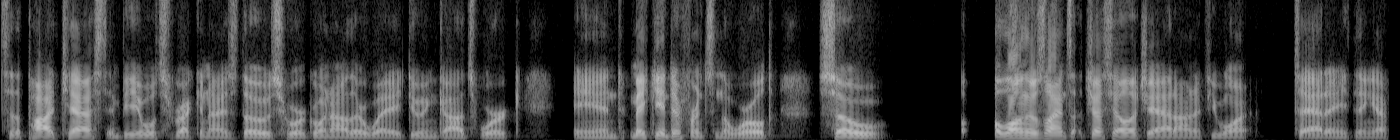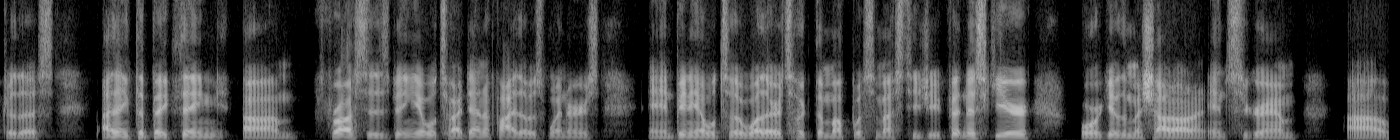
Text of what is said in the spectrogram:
to the podcast and be able to recognize those who are going out of their way, doing God's work, and making a difference in the world. So along those lines, Jesse, I'll let you add on if you want to add anything after this. I think the big thing um, for us is being able to identify those winners and being able to, whether it's hook them up with some STG fitness gear or give them a shout out on Instagram. Uh,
